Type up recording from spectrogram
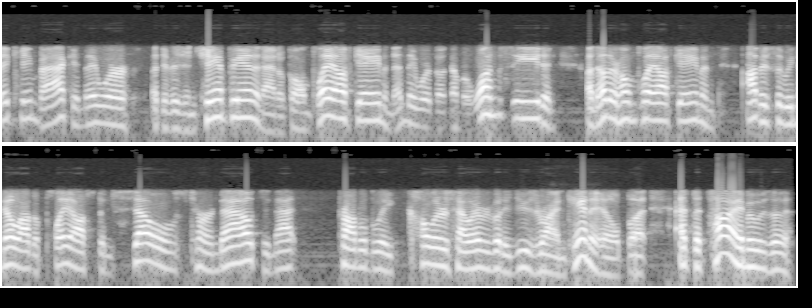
they came back and they were a division champion and had a home playoff game, and then they were the number one seed and another home playoff game. And obviously, we know how the playoffs themselves turned out, and that probably colors how everybody views Ryan Tannehill. But at the time, it was a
